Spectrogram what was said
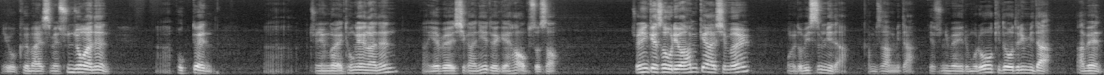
그리고 그 말씀에 순종하는 아, 복된 주님과의 동행하는 예배의 시간이 되게 하옵소서. 주님께서 우리와 함께 하심을 오늘도 믿습니다. 감사합니다. 예수님의 이름으로 기도드립니다. 아멘.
